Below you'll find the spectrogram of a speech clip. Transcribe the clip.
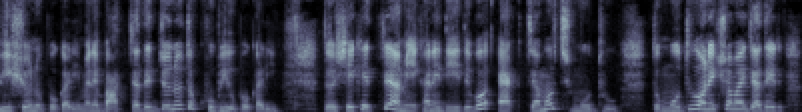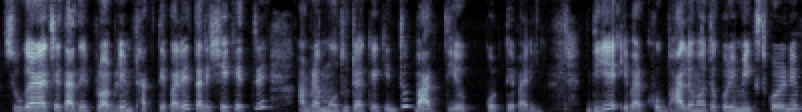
ভীষণ উপকারী মানে বাচ্চাদের জন্য তো খুবই উপকারী। তো সেক্ষেত্রে আমি এখানে দিয়ে দেবো এক চামচ মধু। তো মধু অনেক সময় যাদের সুগার আছে তাদের প্রবলেম থাকতে পারে, তাহলে সেক্ষেত্রে আমরা মধুটাকে কিন্তু বাদ দিয়েও করতে পারি। দিয়ে এবার খুব ভালো মতো করে মিক্সড করে নেব।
